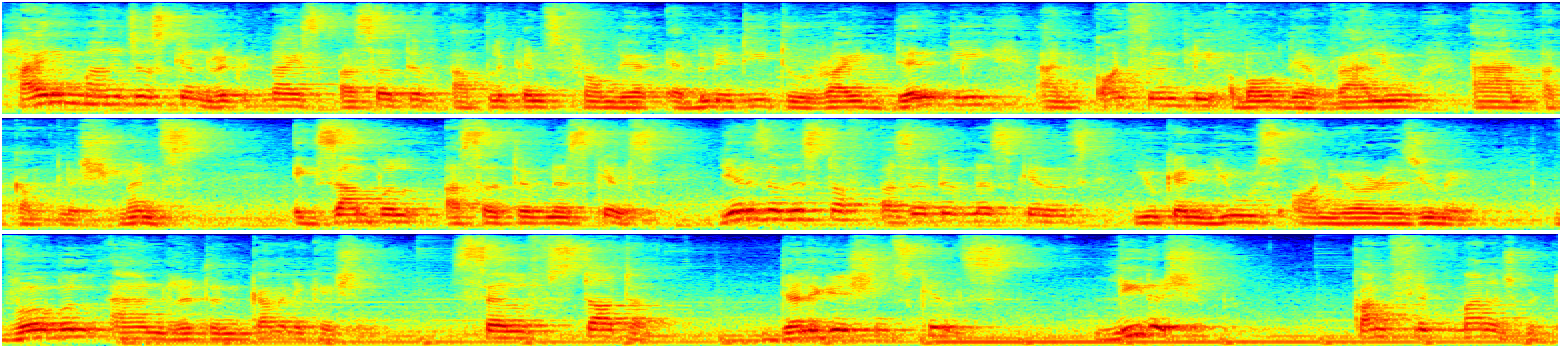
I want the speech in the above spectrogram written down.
Hiring managers can recognize assertive applicants from their ability to write directly and confidently about their value and accomplishments. Example assertiveness skills. Here is a list of assertiveness skills you can use on your resume. Verbal and written communication, self starter, delegation skills, leadership, conflict management,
